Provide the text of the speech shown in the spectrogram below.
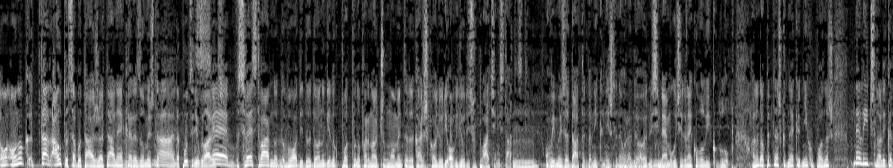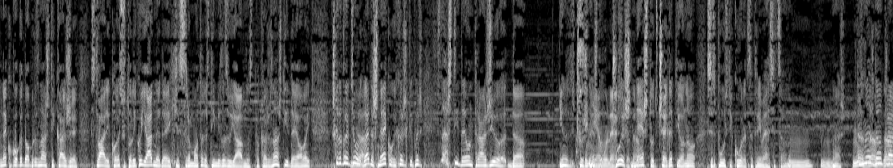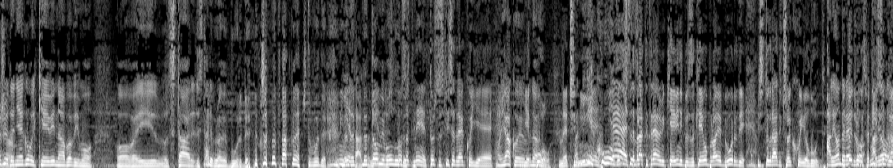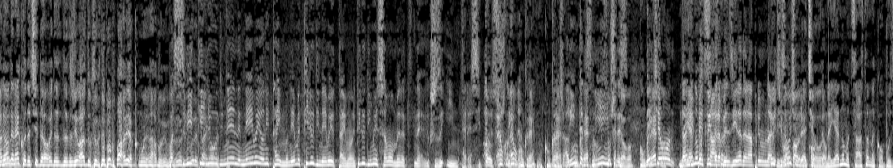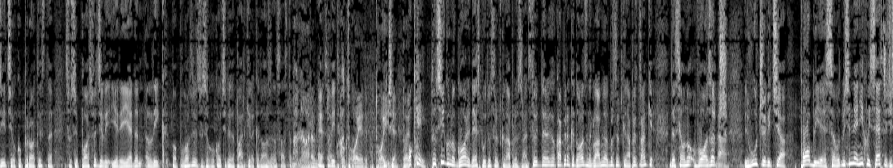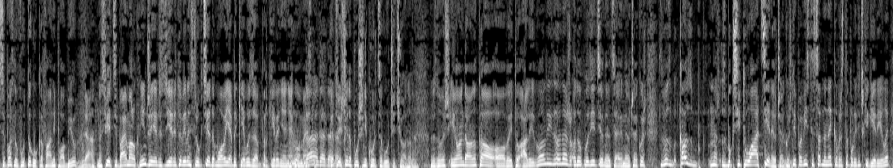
ono, ta autosabotaža, ta neka, razumeš, što, Da, da, pucanje u glavić. sve, sve stvarno do- vodi do, do onog jednog potpuno paranoičnog momenta da kažeš kao ljudi, ovi ljudi su plaćeni statisti. Ovi imaju zadatak da nikad ništa ne urade. Ovo, mislim, nemoguće da neko ovoliko glup. Ali onda opet, znaš, kad neke od njih upoznaš, ne lično, ali kad neko koga dobro znaš ti kaže stvari koje su toliko jadne da ih je sramota da s tim izlaze u javnost, pa kaže, znaš ti da je ovaj... Znaš kada recimo, Da. gledaš nekog i kažeš, kažeš, znaš ti da je on tražio da i onda ti čuješ nešto, nešto, čuješ da. nešto od čega ti ono se spusti kurac na tri meseca ono. Znaš, ti Da, znaš da, da on da, tražio da, da. njegovoj Kevi nabavimo ovaj star, stare brojeve burde. Što tako nešto bude. Nije na, tako, na tom nije nivou nešto. To sad, ludosti. ne, to što si ti sad rekao je Jako je, je da. cool. Znači Pa nije nije, cool, zato Jeste, je- brate, treba mi Kevin i za Kevu broje burdi. Mislim to radi čovjek koji je lud. Ali onda I rekao, druga stvar. ali onda, ali onda rekao da će da ovaj da da drži vazduh dok ne poplavi ako mu ne nabavimo. Pa Da svi ti ljudi, ne, ne, nemaju oni taj, nemaju, ti ljudi nemaju taj moment, ti ljudi imaju samo moment ne, što za interes i to je Evo- suština. evo konkretno, konkretno, Znaš, ali interes konkretno, nije interes. ovo, konkretno, Neće on, mi jednom 5 od sastanaka- benzina da napravimo najveći Ljudi, samo ću reći ovo. Na jednom od sastanaka opozicije oko protesta su se posvađali jer je jedan lik, posvađali su se oko ko će da parkira kada dolaze na sastanak. Pa naravno, E, to- sad vidite a koliko to je- pa to ide, to je to. Okej, to je sigurno gore 10 puta u Srpskoj naprednoj stranci. To je da kapiram kad dolaze na glavni odbor Srpske napredne stranke da se ono vozač Vučevića pobije sa mislim ne njihovi sestre će se posle u futogu u kafani pobiju Da. na svirci baje malo knindže jer jer je to bila instrukcija da mu ovaj jebe kevu za parkiranje na njegovo Mm, da, mesto da, da, kad su da. išli na pušenje kurca Vučiću ono. Razumeš? I onda ono kao ovaj to, ali ali znaš, od opozicije ne očekuješ, ne očekuješ zbog, zbog- kao zbog, znaš, zbog situacije ne očekuješ. Mm. Tipa vi ste sad na neka vrsta političke gerile,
